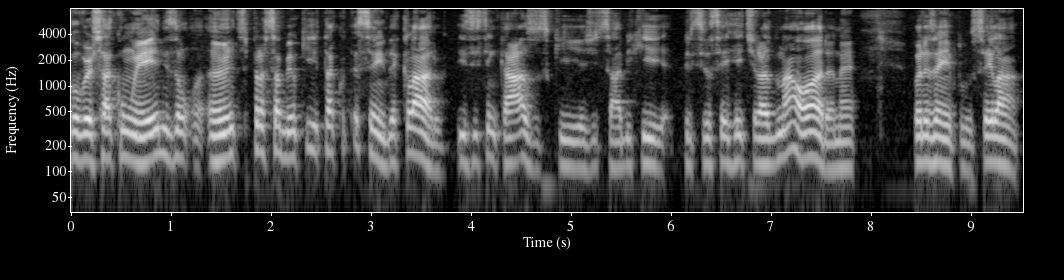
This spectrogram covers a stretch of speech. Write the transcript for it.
conversar com eles antes para saber o que está acontecendo. É claro, existem casos que a gente sabe que precisa ser retirado na hora, né? Por exemplo, sei lá,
